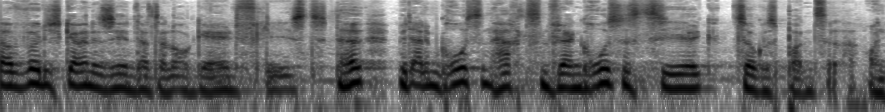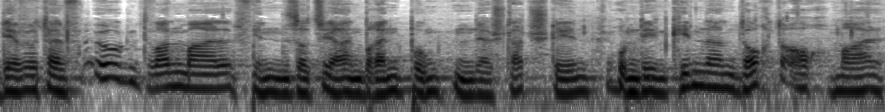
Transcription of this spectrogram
da würde ich gerne sehen, dass dann auch Geld fließt. Ne? Mit einem großen Herzen für ein großes Ziel, Zirkus Ponzela. Und der wird dann irgendwann mal in sozialen Brennpunkten der Stadt stehen, um den Kindern dort auch mal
